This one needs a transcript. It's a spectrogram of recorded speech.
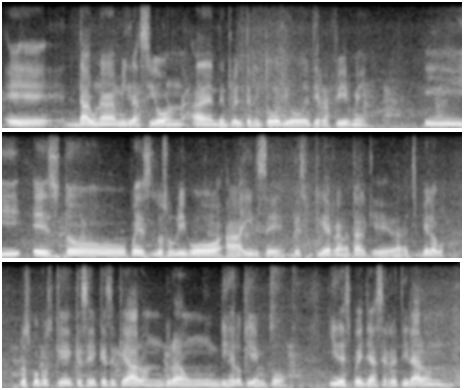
eh, dar una migración a, dentro del territorio de tierra firme y esto pues los obligó a irse de su tierra natal que era archipiélago. Los pocos que, que, se, que se quedaron duraron un ligero tiempo y después ya se retiraron,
